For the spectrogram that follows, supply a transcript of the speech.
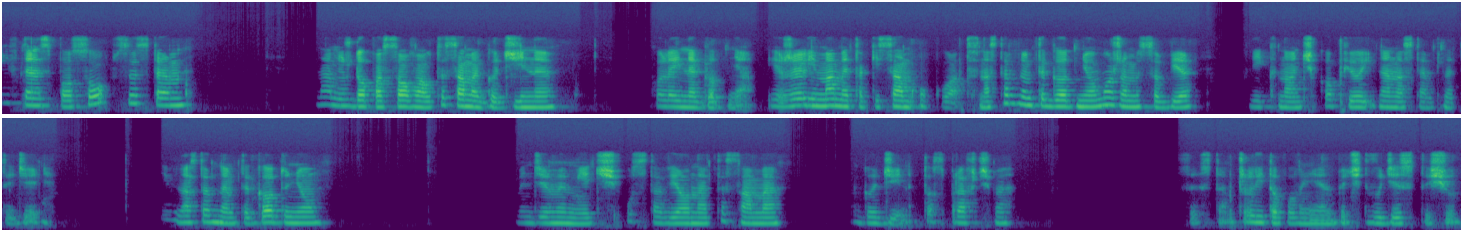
I w ten sposób system nam już dopasował te same godziny kolejnego dnia. Jeżeli mamy taki sam układ w następnym tygodniu, możemy sobie kliknąć kopiuj na następny tydzień w następnym tygodniu będziemy mieć ustawione te same godziny. To sprawdźmy system, czyli to powinien być 27.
